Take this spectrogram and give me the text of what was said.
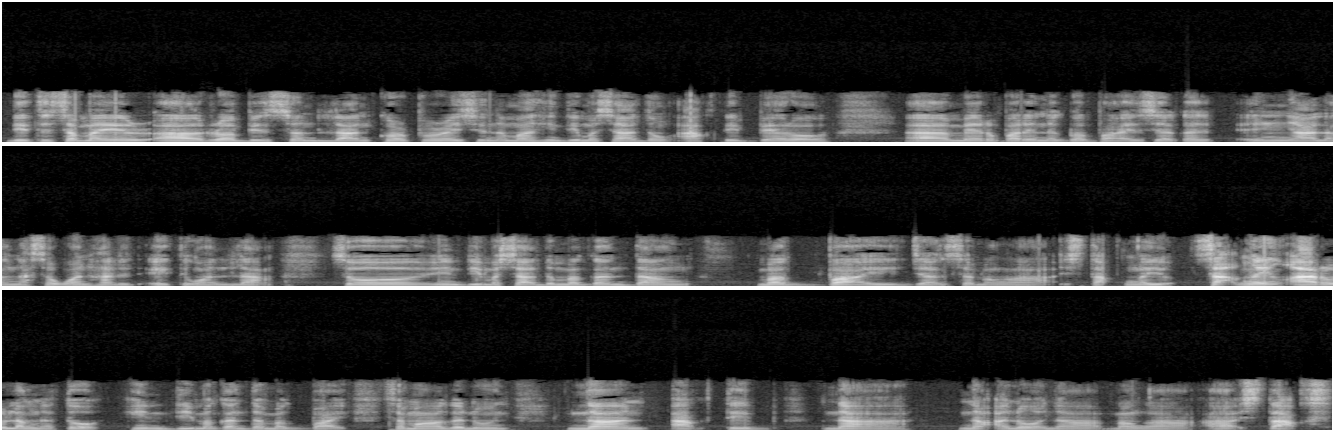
Dito sa may uh, Robinson Land Corporation naman, hindi masyadong active pero uh, meron pa rin nagbabuy and sell. Kasi yun nga lang, nasa 181 lang. So, hindi masyadong magandang mag-buy dyan sa mga stock ngayon. Sa ngayong araw lang na to, hindi maganda mag-buy sa mga ganun non-active na na ano na mga uh, stocks.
